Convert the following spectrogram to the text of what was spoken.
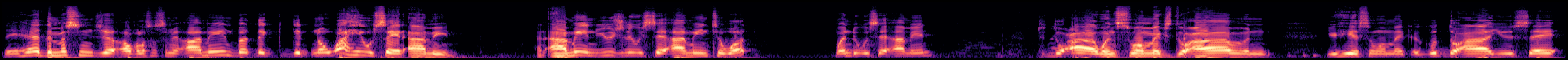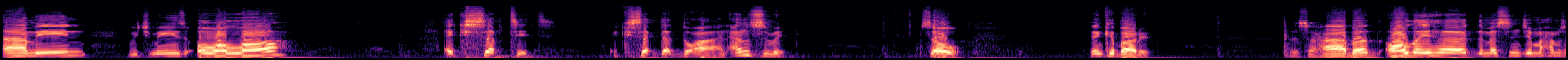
They heard the Messenger of Allah say Amin, but they didn't know why he was saying Amin. And Amin, usually we say Amin to what? When do we say Amin? To dua. When someone makes dua, when you hear someone make a good dua, you say Amin, which means, Oh Allah, accept it. Accept that dua and answer it. So, think about it. The Sahaba, all they heard the Messenger Muhammad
